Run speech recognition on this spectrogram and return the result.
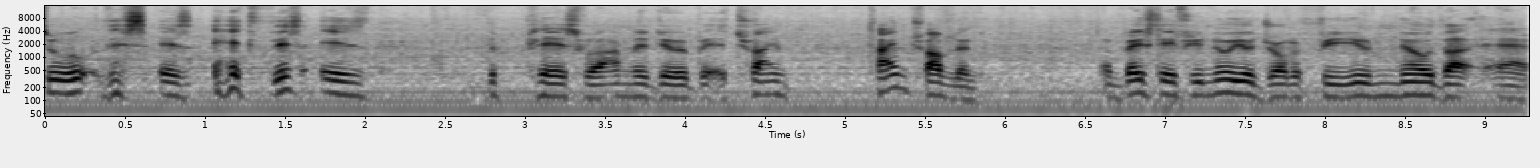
So this is it. This is the place where I'm going to do a bit of time, time traveling. And basically, if you know your geography, you know that uh,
